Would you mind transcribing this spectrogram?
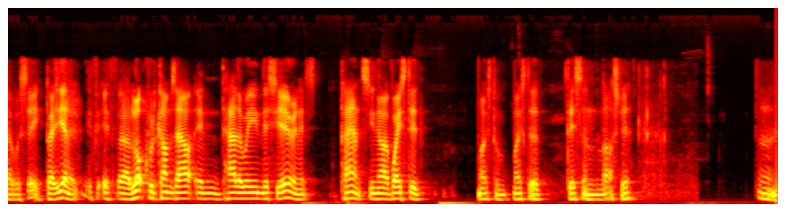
So we'll see. But, you know, if, if uh, Lockwood comes out in Halloween this year and it's pants, you know, I've wasted most of most of this and last year. Uh,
